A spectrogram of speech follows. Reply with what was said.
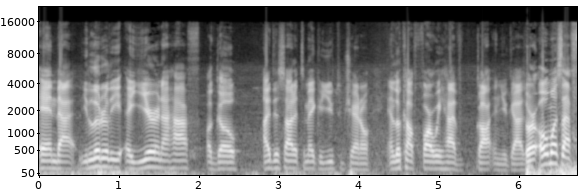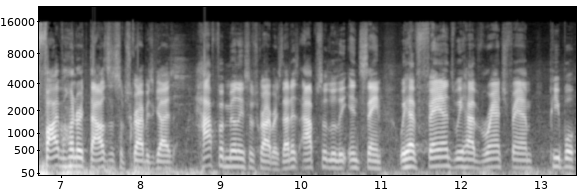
and that literally a year and a half ago, I decided to make a YouTube channel and look how far we have gotten you guys. We're almost at 500,000 subscribers guys, half a million subscribers. That is absolutely insane. We have fans, we have ranch fam, people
